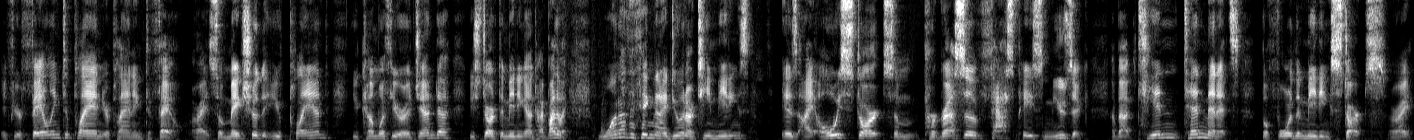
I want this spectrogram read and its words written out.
If you're failing to plan, you're planning to fail. All right. So make sure that you've planned, you come with your agenda, you start the meeting on time. By the way, one other thing that I do in our team meetings is I always start some progressive, fast paced music about 10, 10 minutes before the meeting starts. All right.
